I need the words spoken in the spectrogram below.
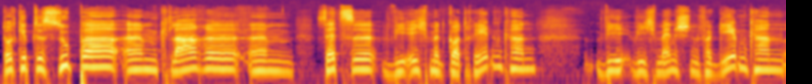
Dort gibt es super ähm, klare ähm, Sätze, wie ich mit Gott reden kann, wie, wie ich Menschen vergeben kann,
